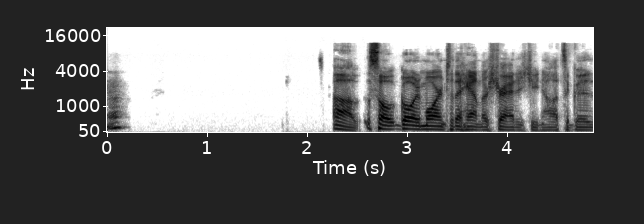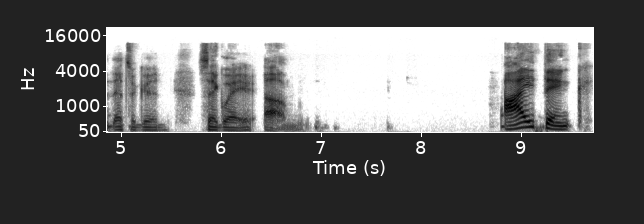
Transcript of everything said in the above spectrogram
yeah. Uh, so going more into the handler strategy now, that's a good that's a good segue. Um, I think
